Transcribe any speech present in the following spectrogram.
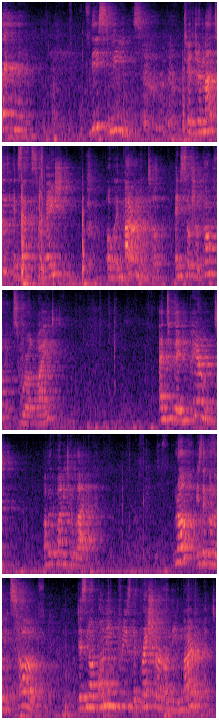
this leads to a dramatic exacerbation of environmental and social conflicts worldwide and to the impairment of the quality of life. Growth is a goal of its own, does not only increase the pressure on the environment,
